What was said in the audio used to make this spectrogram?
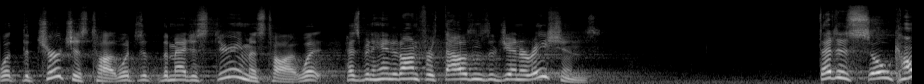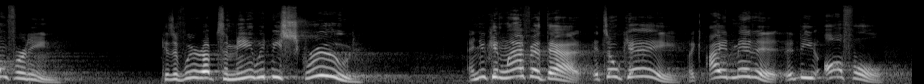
what the church has taught, what the magisterium has taught, what has been handed on for thousands of generations. That is so comforting. Because if we were up to me, we'd be screwed. And you can laugh at that. It's okay. Like, I admit it. It'd be awful.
